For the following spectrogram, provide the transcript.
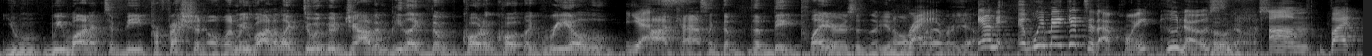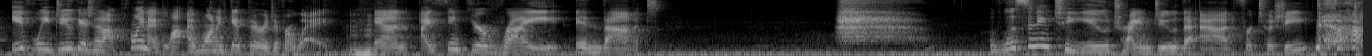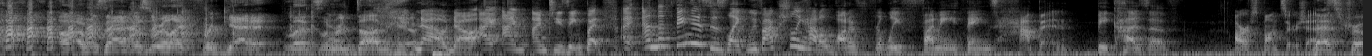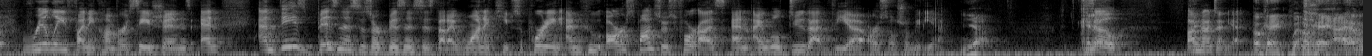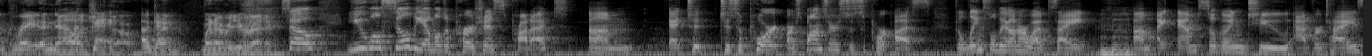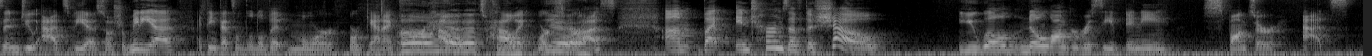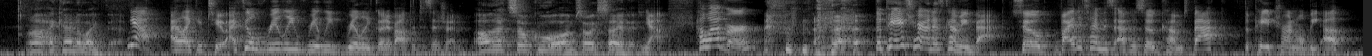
you we want it to be professional and we want to like do a good job and be like the quote unquote like real Yes. podcast, like the the big players and the you know right. whatever, yeah. And we may get to that point. Who knows? Who knows? Um, but if we do get to that point, I'd li- I want to get there a different way. And I think you're right in that listening to you try and do the ad for Tushy. Uh, was that just you were like, forget it. Let's we're done here. No, no, I, I'm I'm teasing. But I, and the thing is, is like we've actually had a lot of really funny things happen because of our sponsorships. That's true. Really funny conversations and and these businesses are businesses that I want to keep supporting and who are sponsors for us and I will do that via our social media. Yeah. Can so I'm not done yet. Okay, okay. I have a great analogy Okay, though. okay. When, whenever you're ready. So you will still be able to purchase product um, to to support our sponsors, to support us. The links will be on our website. Mm-hmm. Um, I am still going to advertise and do ads via social media. I think that's a little bit more organic for Oh, how yeah, that's how it works Yeah. for us. Um, but in terms of the show, you will no longer receive any sponsor. Uh, I kind of like that. Yeah, I like it too. I feel really, really, really good about the decision. Oh, that's so cool. I'm so excited. Yeah. However, the Patreon is coming back. So by the time this episode comes back, the Patreon will be up.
